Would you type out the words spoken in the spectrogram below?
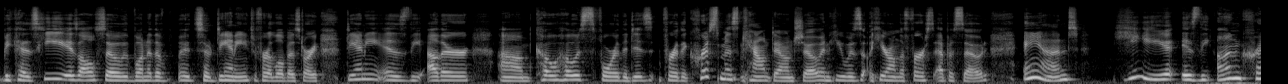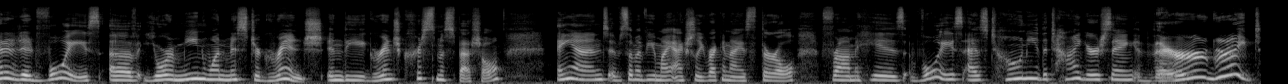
because he is also one of the so Danny for a little bit of story. Danny is the other um, co-host for the Dis, for the Christmas countdown show, and he was here on the first episode, and he is the uncredited voice of your mean one, Mr. Grinch, in the Grinch Christmas special. And some of you might actually recognize Thurl from his voice as Tony the Tiger saying, They're great.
